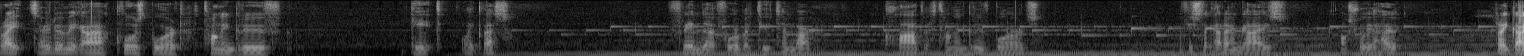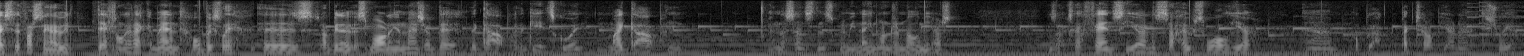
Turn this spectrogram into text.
Right, so how do we make a closed board, tongue and groove gate like this? Framed out 4x2 timber, clad with tongue and groove boards. If you stick around guys, I'll show you how. Right guys, so the first thing I would definitely recommend, obviously, is I've been out this morning and measured the, the gap where the gate's going. My gap in, in this instance is going to be 900 millimeters. There's actually a fence here and this is a house wall here. Um, I'll put a picture up here now to show you.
